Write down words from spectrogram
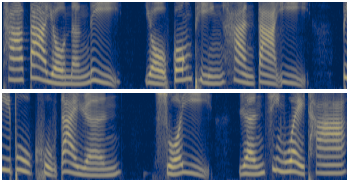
他大有能力，有公平和大义。必不苦待人，所以人敬畏他。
